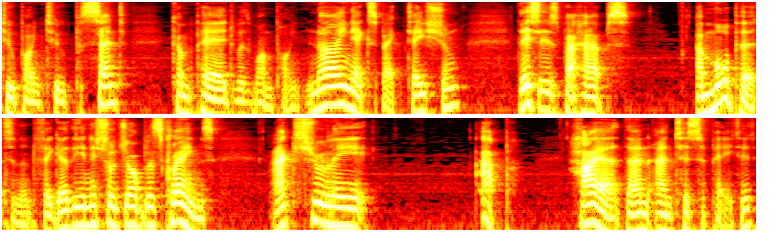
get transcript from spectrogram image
2.2% compared with 1.9 expectation. This is perhaps a more pertinent figure. The initial jobless claims actually up higher than anticipated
